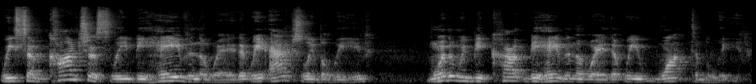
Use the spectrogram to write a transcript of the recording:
we subconsciously behave in the way that we actually believe more than we beca- behave in the way that we want to believe.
